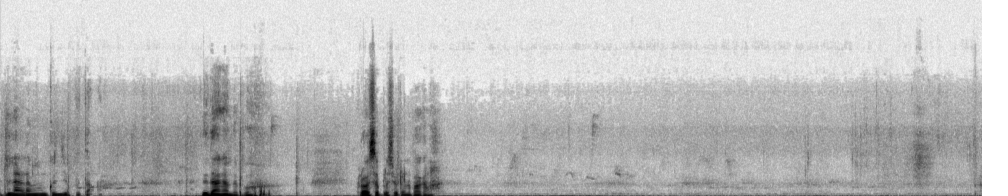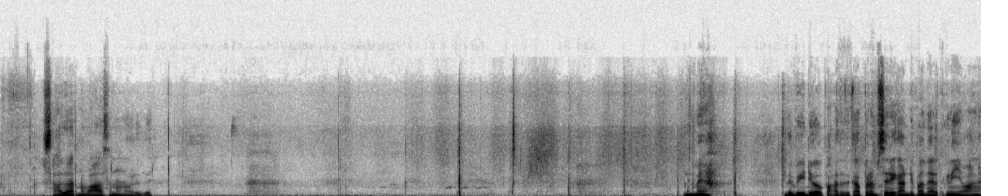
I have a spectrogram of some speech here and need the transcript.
எல்லா இடமும் கொஞ்சம் பூ தான் இதுதாங்க அந்த பூ. க்ளோஸ்அப்பில் ஷூட் ஒன்று பார்க்கலாம். சாதாரண வாசனை ஒன்று வருது. உண்மையாக இந்த வீடியோவை பார்த்ததுக்கு அப்புறம் சரி கண்டிப்பாக அந்த இடத்துக்கு நீங்கள் வாங்க.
